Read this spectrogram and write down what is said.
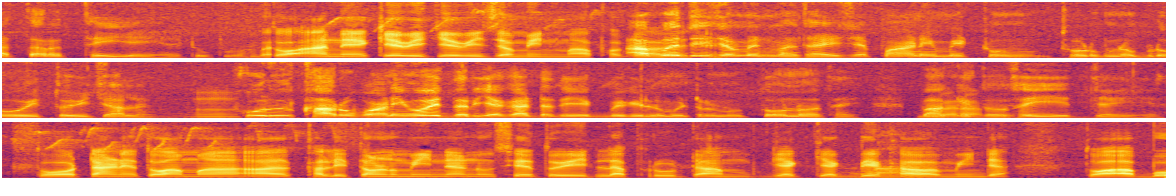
આ તરત થઈ જાય છે ટૂંકમાં. તો આને કેવી કેવી જમીન માફક આ બધી જમીનમાં થાય છે. પાણી મીઠું થોડુંક નબળું હોય તો ચાલે. ફૂલ ખારું પાણી હોય દરિયાકાંઠેથી એક બે કિલોમીટરનું તો ન થાય. બાકી તો થઈ જ જાય છે. તો અટાણે તો આમાં આ ખાલી ત્રણ મહિનાનું છે તો એટલા ફ્રૂટ આમ ક્યાંક ક્યાંક દેખાવા માંડ્યા. તો આ બહુ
